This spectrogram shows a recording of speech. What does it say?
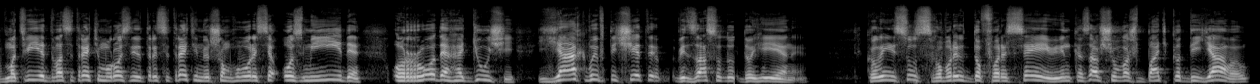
В Матвії 23 розділі 33 віршом говориться о Зміїде, о роде гадючий, як ви втечете від засуду до гієни. Коли Ісус говорив до фарисеїв, Він казав, що ваш батько диявол,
